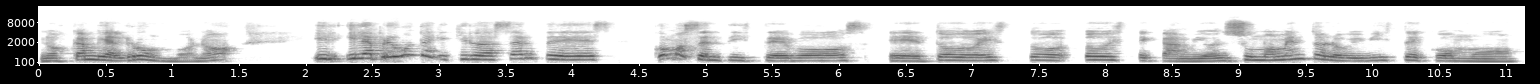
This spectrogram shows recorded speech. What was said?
nos cambia el rumbo, ¿no? Y la pregunta que quiero hacerte es, ¿Cómo sentiste vos eh, todo esto, todo este cambio? ¿En su momento lo viviste como,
